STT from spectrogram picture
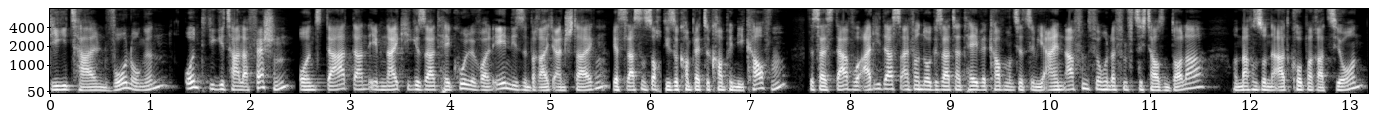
digitalen Wohnungen und digitaler Fashion. Und da hat dann eben Nike gesagt, hey cool, wir wollen eh in diesen Bereich einsteigen. Jetzt lass uns doch diese komplette Company kaufen. Das heißt, da, wo Adidas einfach nur gesagt hat, hey, wir kaufen uns jetzt irgendwie einen Affen für 150.000 Dollar und machen so eine Art Kooperation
